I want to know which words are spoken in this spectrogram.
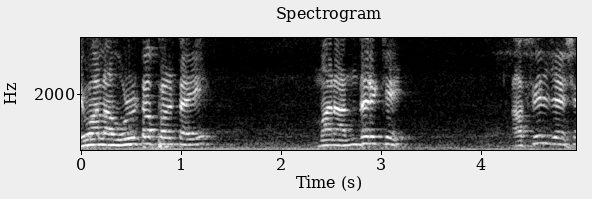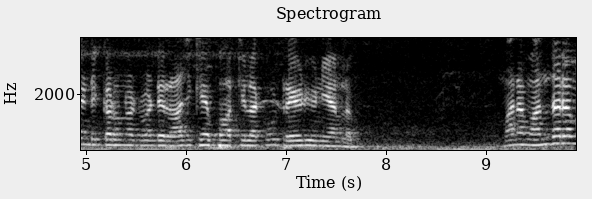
ఇవాళ ఉల్టా పల్టై మన అందరికీ అఫీల్ చేసిండి ఇక్కడ ఉన్నటువంటి రాజకీయ పార్టీలకు ట్రేడ్ యూనియన్లకు. మనం అందరం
